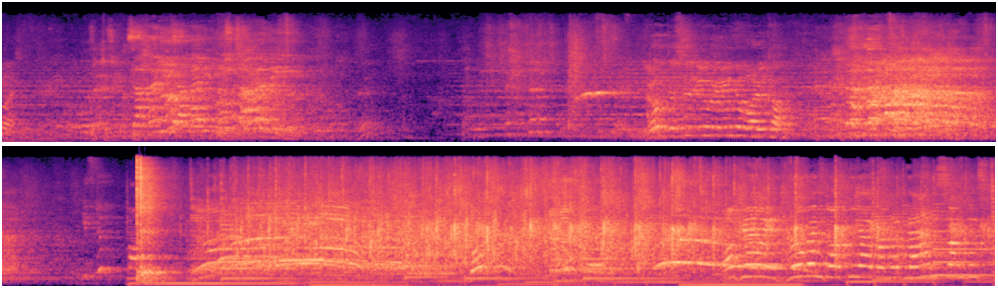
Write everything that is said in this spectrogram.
was. Look, this is you winning the World Cup. Okay, Dhruv and Gopi are gonna dance on this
